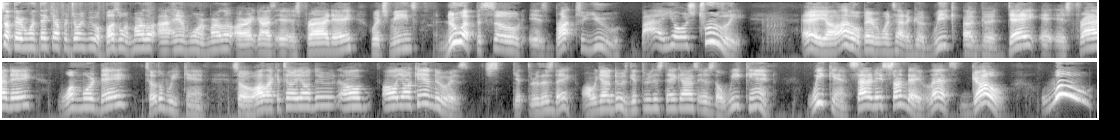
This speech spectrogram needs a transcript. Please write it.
What's up, everyone? Thank y'all for joining me with Buzzing and Marlowe. I am Warren Marlowe. All right, guys, it is Friday, which means a new episode is brought to you by yours truly. Hey, y'all, I hope everyone's had a good week, a good day. It is Friday, one more day till the weekend. So all I can tell y'all do, all all y'all can do is just get through this day. All we gotta do is get through this day, guys. Is the weekend weekend, Saturday, Sunday. Let's go. Woo!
